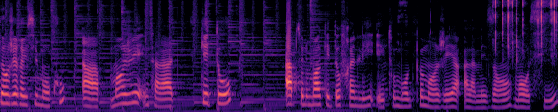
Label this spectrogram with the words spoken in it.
Donc j'ai réussi mon coup à manger une salade keto, absolument keto friendly et tout le monde peut manger à la maison, moi aussi,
